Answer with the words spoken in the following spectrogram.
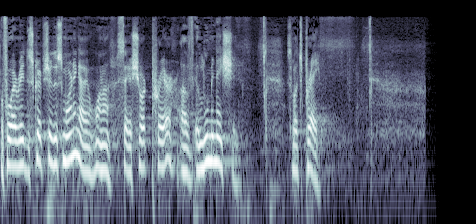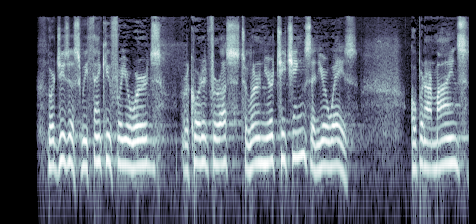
Before I read the scripture this morning, I want to say a short prayer of illumination. So let's pray. Lord Jesus, we thank you for your words recorded for us to learn your teachings and your ways. Open our minds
